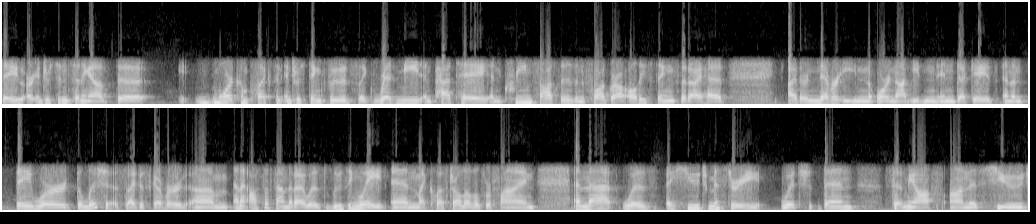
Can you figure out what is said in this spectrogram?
They are interested in sending out the more complex and interesting foods like red meat and pate and cream sauces and foie gras, all these things that I had either never eaten or not eaten in decades, and then they were delicious. I discovered, um, and I also found that I was losing weight and my cholesterol levels were fine, and that was a huge mystery, which then set me off on this huge,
